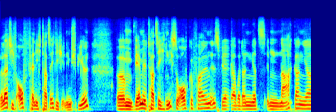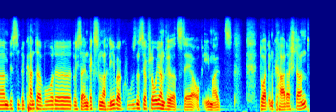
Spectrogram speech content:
relativ auffällig tatsächlich in dem Spiel. Ähm, wer mir tatsächlich nicht so aufgefallen ist, wer aber dann jetzt im Nachgang ja ein bisschen bekannter wurde durch seinen Wechsel nach Leverkusen, ist der Florian Wirz, der ja auch ehemals dort im Kader stand.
